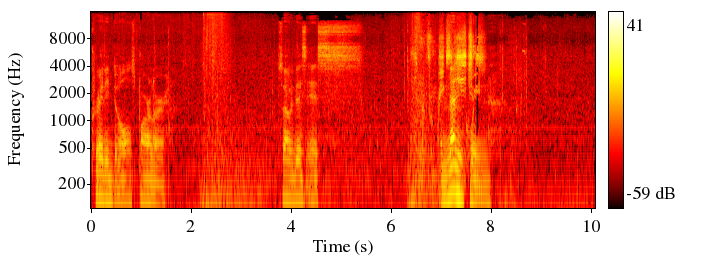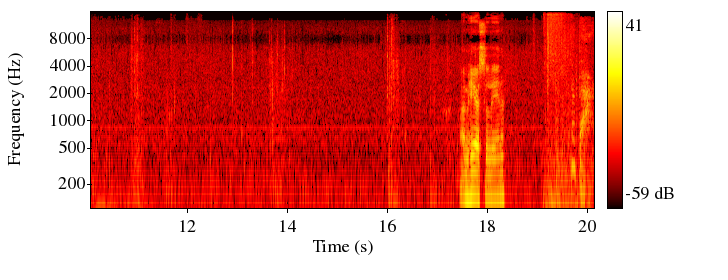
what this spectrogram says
Pretty Dolls Parlor. So this is a Men Queen. I'm here, Selina. You're back.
